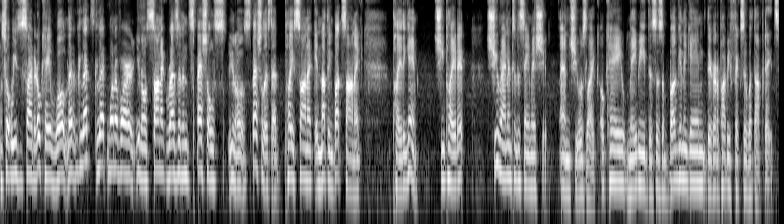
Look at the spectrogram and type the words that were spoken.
So we decided, okay, well, let, let's let one of our, you know, Sonic resident specials, you know, specialists that play Sonic and nothing but Sonic, play the game. She played it. She ran into the same issue. And she was like okay maybe this is a bug in the game. They're going to probably fix it with updates.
